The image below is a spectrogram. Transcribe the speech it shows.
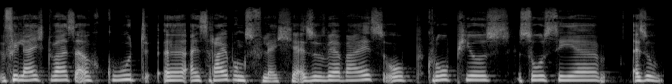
Vielleicht war es auch gut äh, als Reibungsfläche. Also wer weiß, ob Gropius so sehr Also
